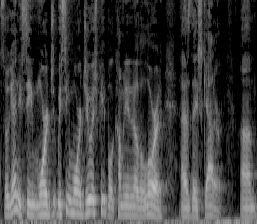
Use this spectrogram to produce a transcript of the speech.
So again, you see more. We see more Jewish people coming to know the Lord as they scatter. Um,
